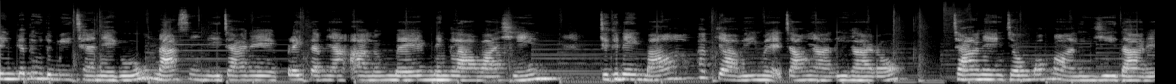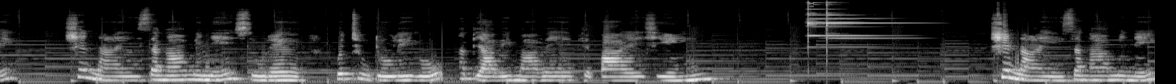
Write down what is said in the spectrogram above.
ိမ်ကတုသမီ channel ကိုနားဆင်နေကြတဲ့ပရိသတ်များအားလုံးပဲမင်္ဂလာပါရှင်ဒီကနေ့မှာဖတ်ပြပေးမယ့်အကြောင်းအရာလေးကတော့ဂျာနယ်ကြုံမမလေးရေးသားတဲ့8နာရီ15မိနစ်ဆိုတဲ့ဝတ္ထုတိုလေးကိုဖတ်ပြပေးမှာပဲဖြစ်ပါတယ်ရှင်8နာရီ15မိနစ်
